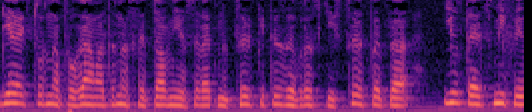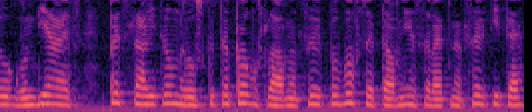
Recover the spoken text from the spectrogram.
директор на програмата на Световния съвет на църквите за връзки с църквата и отец Михаил Гондяев, представител на Руската православна църква в Световния съвет на църквите.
